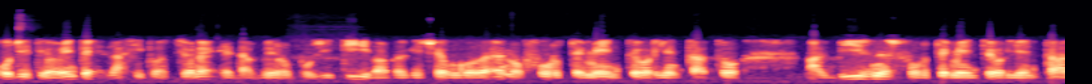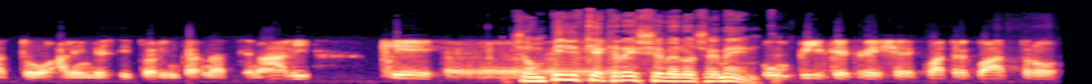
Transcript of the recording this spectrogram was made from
oggettivamente la situazione è davvero positiva perché c'è un governo fortemente orientato al business, fortemente orientato agli investitori internazionali. Che, eh, C'è un PIL che cresce velocemente. Un PIL che cresce 4,4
